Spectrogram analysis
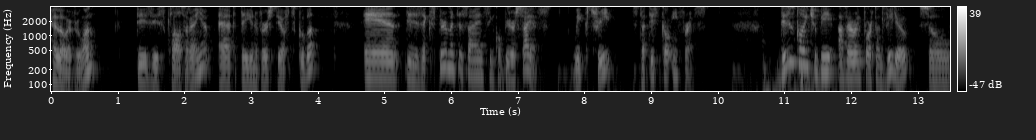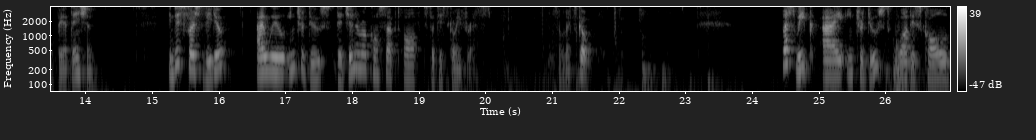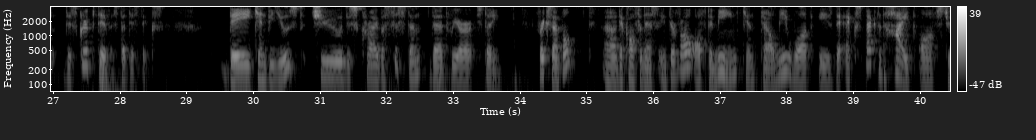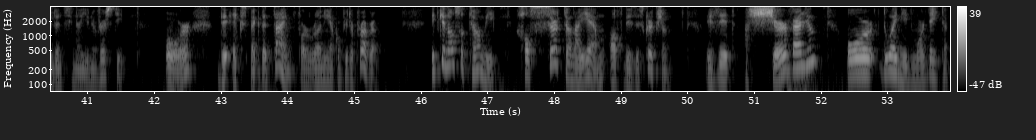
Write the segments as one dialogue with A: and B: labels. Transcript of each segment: A: Hello everyone, this is Claus Aranha at the University of Tsukuba and this is Experiment Designs in Computer Science, Week 3, Statistical Inference. This is going to be a very important video, so pay attention. In this first video, I will introduce the general concept of statistical inference. So let's go. Last week, I introduced what is called descriptive statistics. They can be used to describe a system that we are studying. For example, uh, the confidence interval of the mean can tell me what is the expected height of students in a university, or the expected time for running a computer program. It can also tell me how certain I am of this description. Is it a sure value, or do I need more data?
